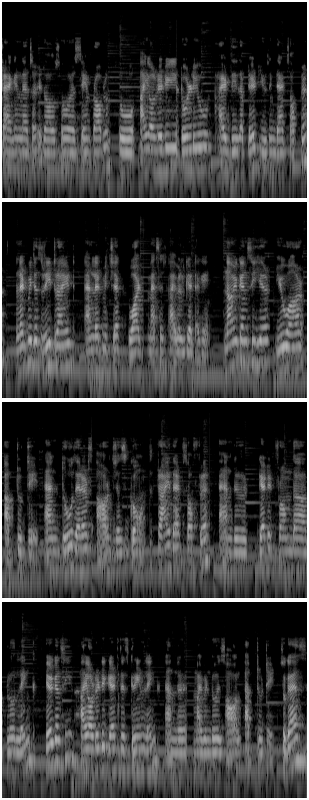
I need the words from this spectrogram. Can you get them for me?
try again later it also a same problem. So i already told you hide these updates using that software. Let me just retry it and let me check what message i will get again now you can see here you are up to date and those errors are just gone. Try that software and uh, get it from the below link. Here you can see i already get this green link and uh, my window is all up to date. So guys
